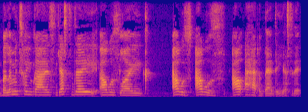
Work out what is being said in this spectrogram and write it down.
But let me tell you guys, yesterday I was like, I was, I was, I, I had a bad day yesterday.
